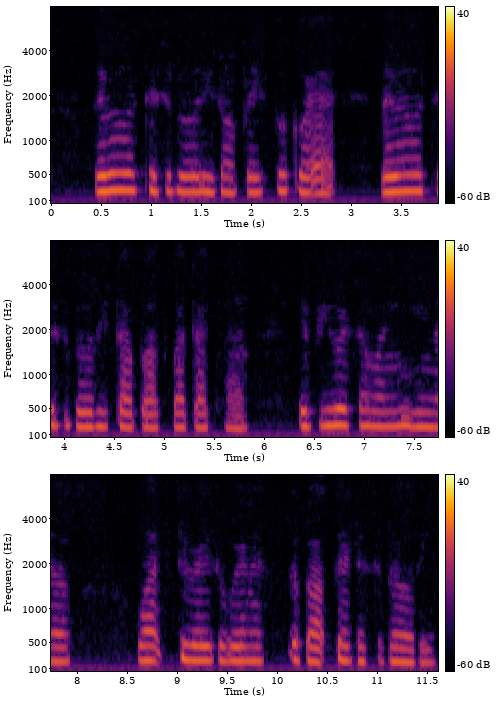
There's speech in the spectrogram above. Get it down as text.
Living with Disabilities on Facebook or at livingwithdisabilities.blogspot.com if you or someone you know wants to raise awareness about their disability.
